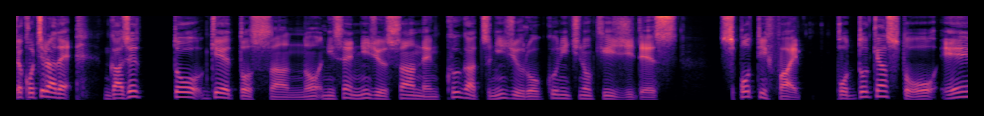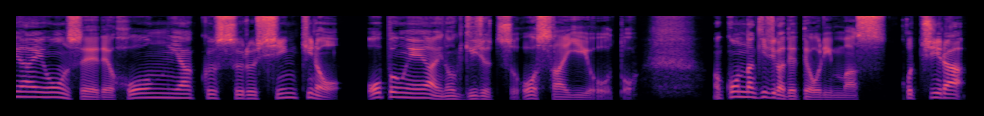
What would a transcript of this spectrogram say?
じゃあこちらでガジェットゲートさんの2023年9月26日の記事です。Spotify、ポッドキャストを AI 音声で翻訳する新機能、OpenAI の技術を採用と。まあこんな記事が出ております。こちら、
